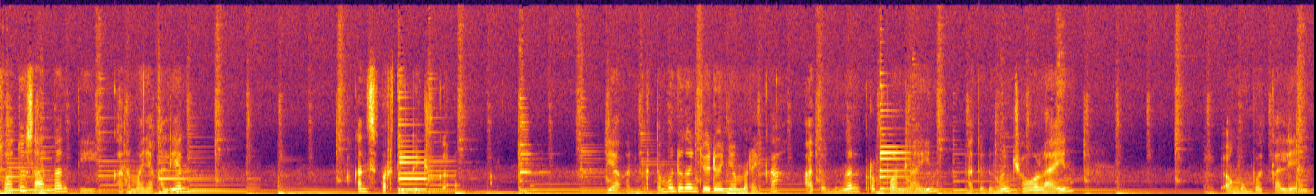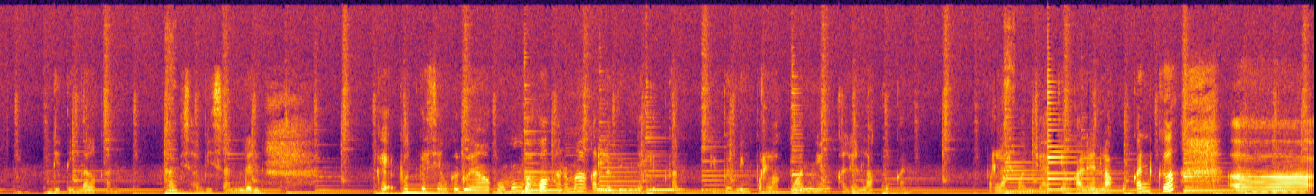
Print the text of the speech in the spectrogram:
suatu saat nanti karmanya kalian akan seperti itu juga. Dia akan bertemu dengan jodohnya mereka atau dengan perempuan lain atau dengan cowok lain yang membuat kalian ditinggalkan habis-habisan. Dan kayak podcast yang kedua yang aku ngomong bahwa karma akan lebih menyakitkan dibanding perlakuan yang kalian lakukan perlakuan jahat yang kalian lakukan ke uh,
